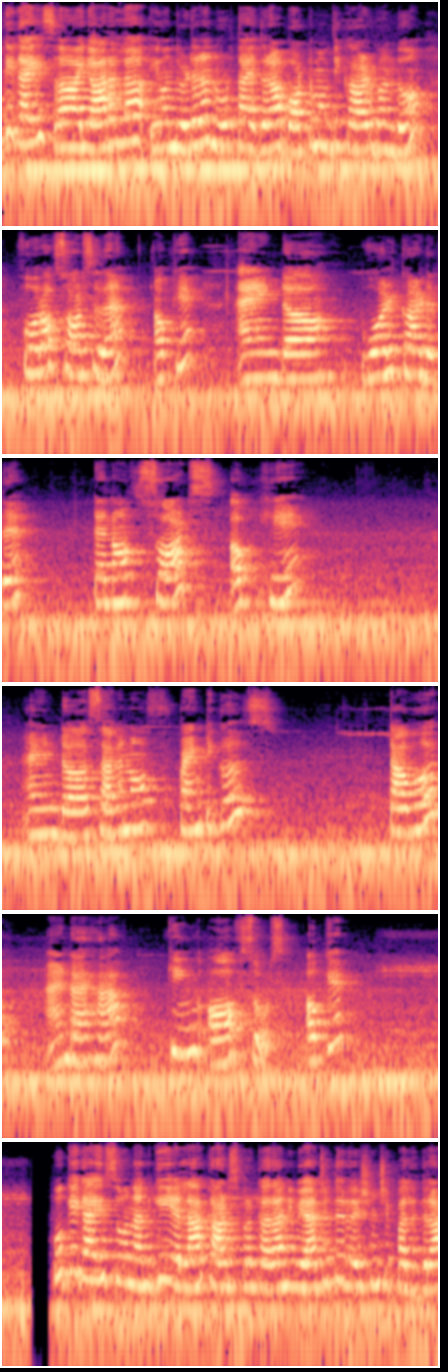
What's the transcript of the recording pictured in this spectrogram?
ಓಕೆ ಗೈಸ್ ಯಾರೆಲ್ಲ ಈ ಒಂದು ವಿಡಿಯೋನ ನೋಡ್ತಾ ಇದ್ದಾರಾ ಬಾಟಮ್ ಆಫ್ ದಿ ಕಾರ್ಡ್ ಬಂದು ಫೋರ್ ಆಫ್ ಸಾರ್ಟ್ಸ್ ಇದೆ ಓಕೆ ಅಂಡ್ ವರ್ಲ್ಡ್ ಕಾರ್ಡ್ ಇದೆ ten of swords okay and seven of pentacles tower and I have king of swords okay okay guys so ನನಗೆ ಎಲ್ಲಾ ಕಾರ್ಡ್ಸ್ ಪ್ರಕಾರ ನೀವು ಯಾರ ಜೊತೆ ರಿಲೇಶನ್ಶಿಪ್ ಅಲ್ಲಿ ಇದ್ದೀರಾ,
